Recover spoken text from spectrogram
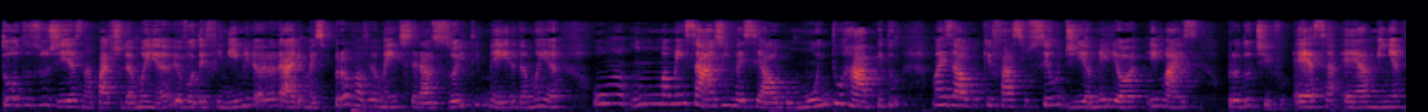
todos os dias, na parte da manhã, eu vou definir melhor horário, mas provavelmente será às 8 e meia da manhã. Uma, uma mensagem vai ser algo muito rápido, mas algo que faça o seu dia melhor e mais produtivo. Essa é a minha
